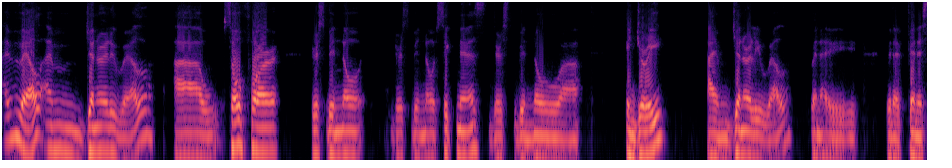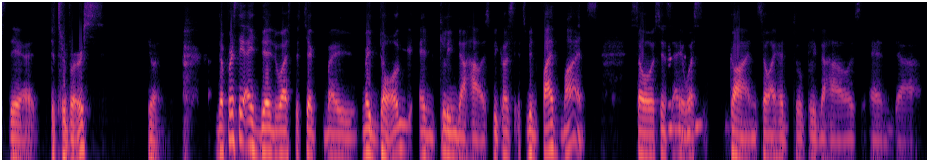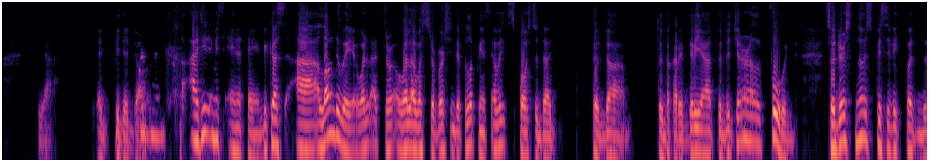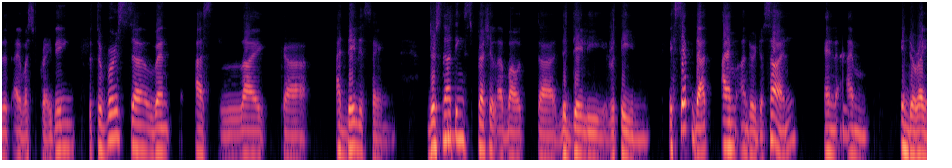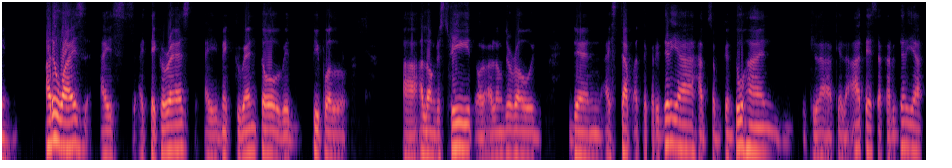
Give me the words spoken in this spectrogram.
I'm well. I'm generally well. Uh, so far, there's been no there's been no sickness. There's been no uh, injury. I'm generally well when I when I finished the the traverse. Yun. The first thing I did was to check my my dog and clean the house because it's been five months. So since I was gone, so I had to clean the house and uh, yeah, feed the dog. I didn't miss anything because uh, along the way, while I, tra- while I was traversing the Philippines, I was exposed to the to the to the carinderia, to the general food. So there's no specific food that I was craving. The traverse uh, went as like uh, a daily thing. There's nothing special about uh, the daily routine, except that I'm under the sun and I'm in the rain. Otherwise, I, I take a rest, I make cuento with people uh, along the street or along the road. Then I stop at the carinderia, have some kwentuhan, kila, kila ate sa carinderia.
